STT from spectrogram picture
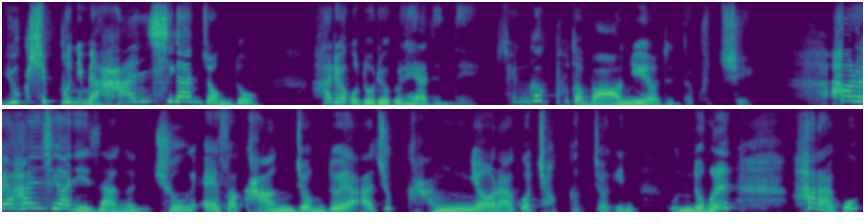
60분이면 1시간 정도 하려고 노력을 해야 된대. 생각보다 많이 해야 된다. 그치? 하루에 1시간 이상은 중에서 강 정도의 아주 강렬하고 적극적인 운동을 하라고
